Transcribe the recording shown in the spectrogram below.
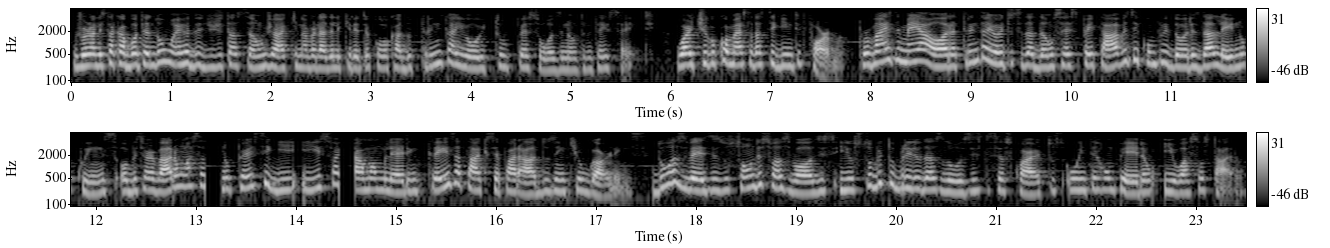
O jornalista acabou tendo um erro de digitação, já que na verdade ele queria ter colocado 38 pessoas e não 37. O artigo começa da seguinte forma: Por mais de meia hora, 38 cidadãos respeitáveis e cumpridores da lei no Queens observaram um assassino perseguir e esfaquear uma mulher em três ataques separados em Kew Gardens. Duas vezes o som de suas vozes e o súbito brilho das luzes de seus quartos o interromperam e o assustaram.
